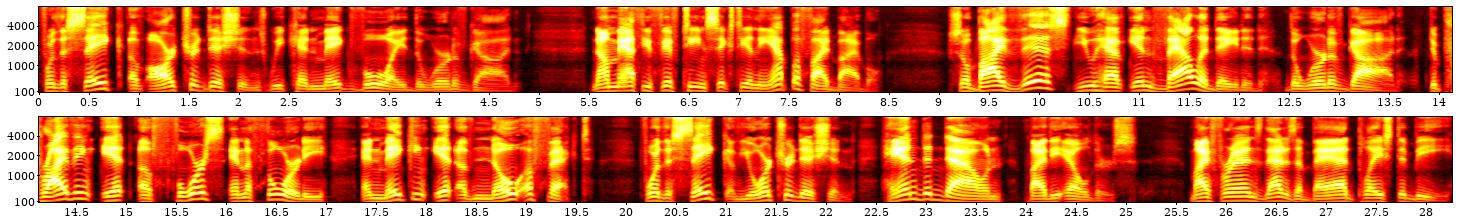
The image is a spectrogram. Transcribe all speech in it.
For the sake of our traditions, we can make void the Word of God. Now, Matthew 15, 16 in the Amplified Bible. So by this you have invalidated the Word of God, depriving it of force and authority, and making it of no effect, for the sake of your tradition handed down by the elders. My friends, that is a bad place to be.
